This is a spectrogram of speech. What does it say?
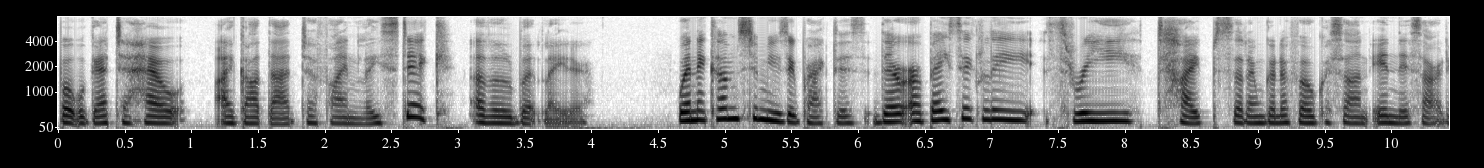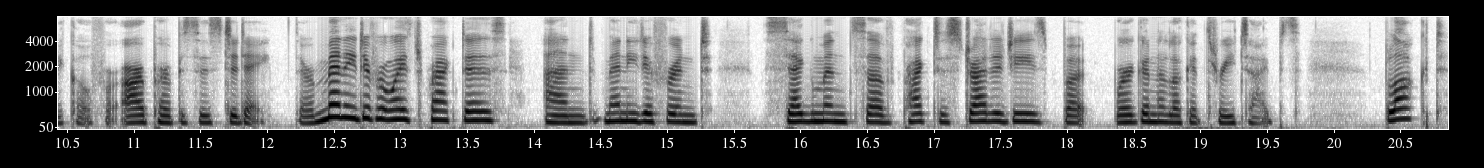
But we'll get to how I got that to finally stick a little bit later. When it comes to music practice, there are basically three types that I'm going to focus on in this article for our purposes today. There are many different ways to practice and many different segments of practice strategies, but we're going to look at three types blocked,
